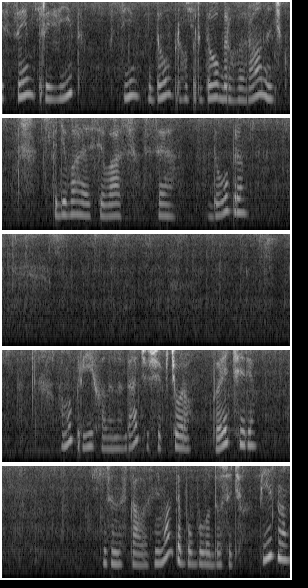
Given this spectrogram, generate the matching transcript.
всім привіт! Всім доброго, придоброго раночку. Сподіваюся, у вас все добре. А ми приїхали на дачу ще вчора ввечері. Вже не стала знімати, бо було досить пізно.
